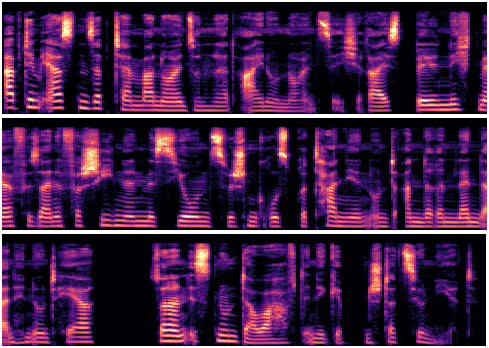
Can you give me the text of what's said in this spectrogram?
Ab dem 1. September 1991 reist Bill nicht mehr für seine verschiedenen Missionen zwischen Großbritannien und anderen Ländern hin und her, sondern ist nun dauerhaft in Ägypten stationiert.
